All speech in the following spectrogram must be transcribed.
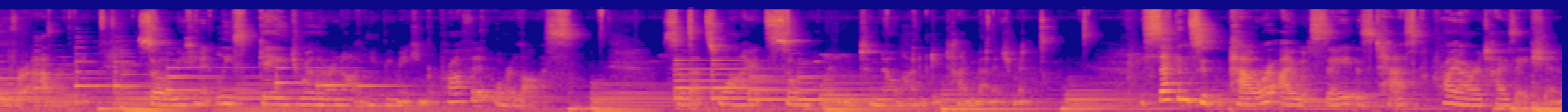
over hourly. So you can at least gauge whether or not you'd be making a profit or a loss. So that's why it's so important to know how to do time management. Second superpower I would say is task prioritization.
